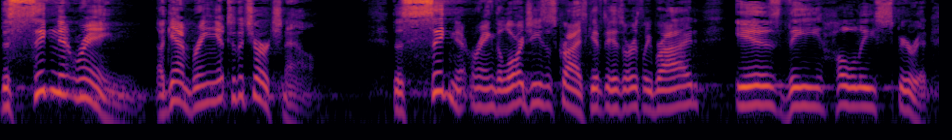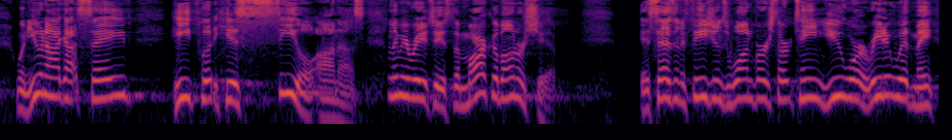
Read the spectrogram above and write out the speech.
The signet ring, again, bringing it to the church now. The signet ring the Lord Jesus Christ gives to his earthly bride is the Holy Spirit. When you and I got saved, he put his seal on us. Let me read it to you. It's the mark of ownership. It says in Ephesians 1 verse 13, you were, read it with me,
